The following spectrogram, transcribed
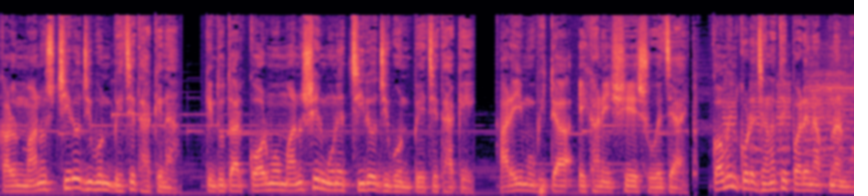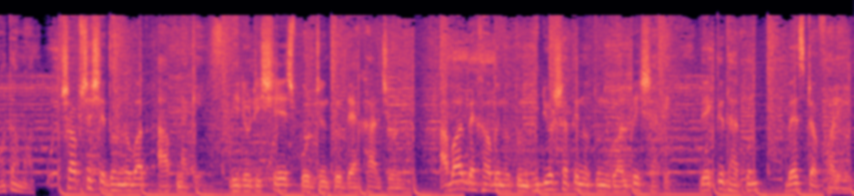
কারণ মানুষ চিরজীবন বেঁচে থাকে না, কিন্তু তার কর্ম মানুষের মনে চিরজীবন বেঁচে থাকে। আর এই মুভিটা এখানে শেষ হয়ে যায়। কমেন্ট করে জানাতে পারেন আপনার মতামত। সবশেষে ধন্যবাদ আপনাকে। ভিডিওটি শেষ পর্যন্ত দেখার জন্য। আবার দেখা হবে নতুন ভিডিওর সাথে নতুন গল্পের সাথে। দেখতে থাকুন বেস্ট অফ হলিউড।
